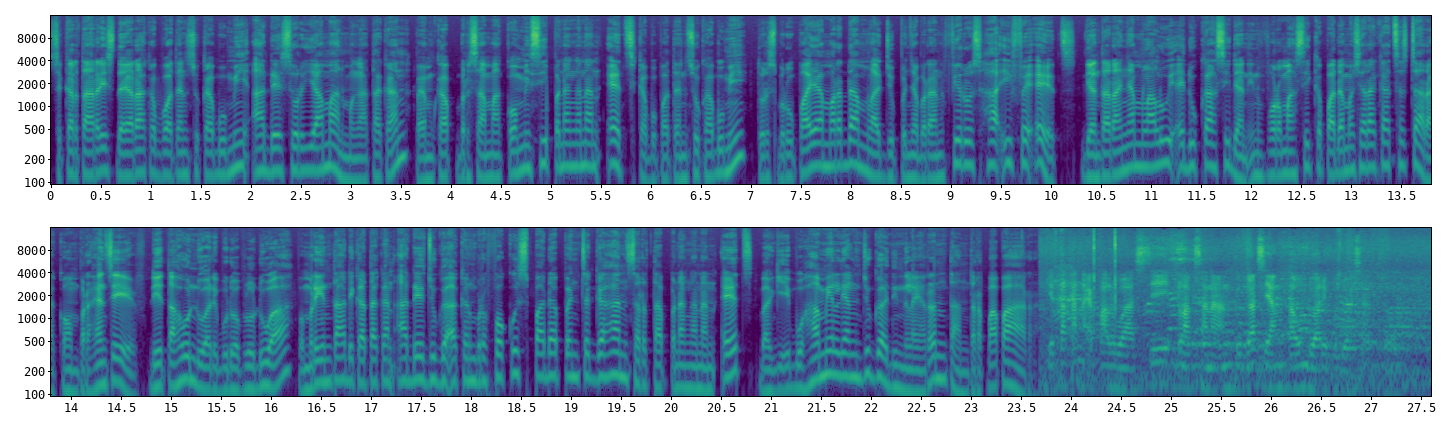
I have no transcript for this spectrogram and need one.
Sekretaris Daerah Kabupaten Sukabumi Ade Suryaman mengatakan, Pemkap bersama Komisi Penanganan AIDS Kabupaten Sukabumi terus berupaya meredam laju penyebaran virus HIV AIDS, di antaranya melalui edukasi dan informasi kepada masyarakat secara komprehensif. Di tahun 2022, pemerintah dikatakan Ade juga akan berfokus pada pencegahan serta penanganan AIDS bagi ibu hamil yang juga dinilai rentan terpapar. Kita akan evaluasi pelaksanaan tugas yang tahun 2021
